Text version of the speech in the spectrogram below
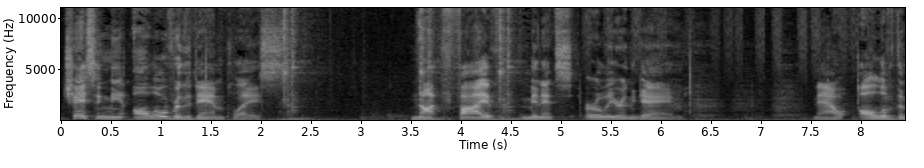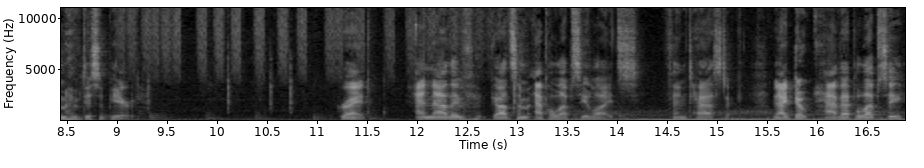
chasing me all over the damn place. Not five minutes earlier in the game. Now, all of them have disappeared. Great. And now they've got some epilepsy lights. Fantastic. I, I don't have epilepsy,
